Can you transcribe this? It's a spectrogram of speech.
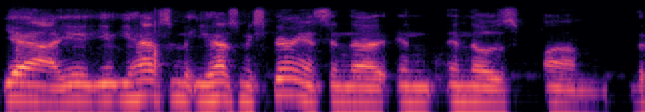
Yeah, you, you, you have some you have some experience in the in in those um, the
